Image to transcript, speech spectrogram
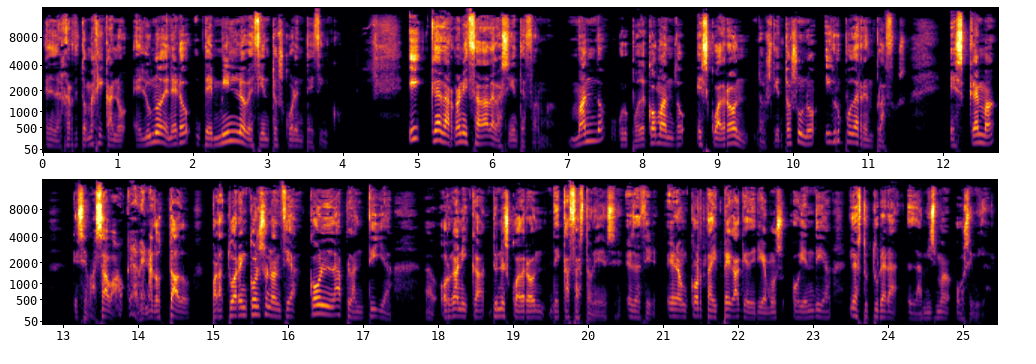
en el ejército mexicano el 1 de enero de 1945. Y queda organizada de la siguiente forma. Mando, grupo de comando, escuadrón 201 y grupo de reemplazos. Esquema que se basaba o que habían adoptado para actuar en consonancia con la plantilla orgánica de un escuadrón de caza estadounidense. Es decir, era un corta y pega que diríamos hoy en día y la estructura era la misma o similar.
